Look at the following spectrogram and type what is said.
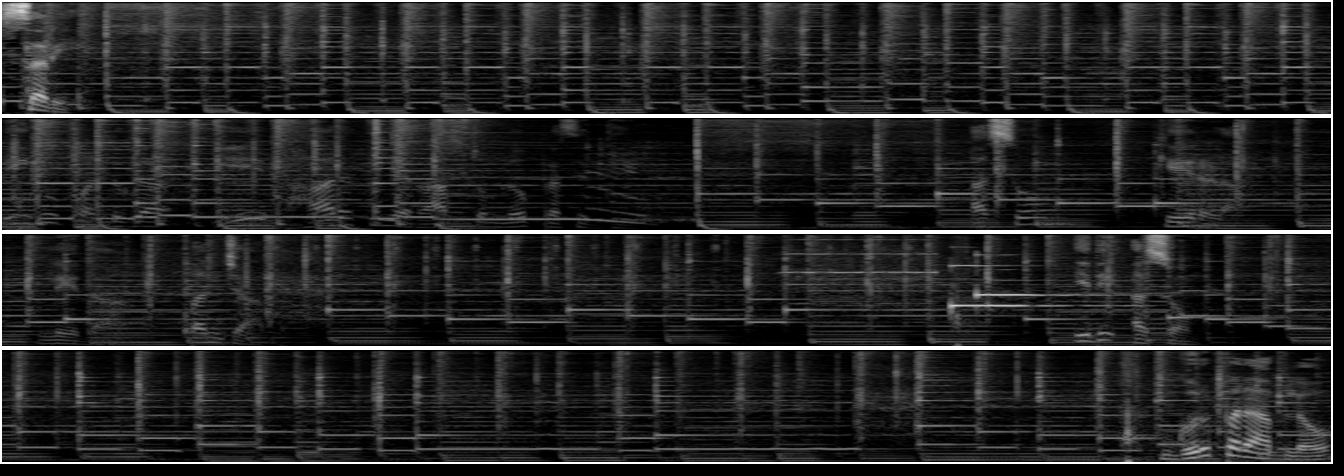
సరి. అసోం కేరళ లేదా పంజాబ్. ఇది అసోం. గురుపరాబ్లో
